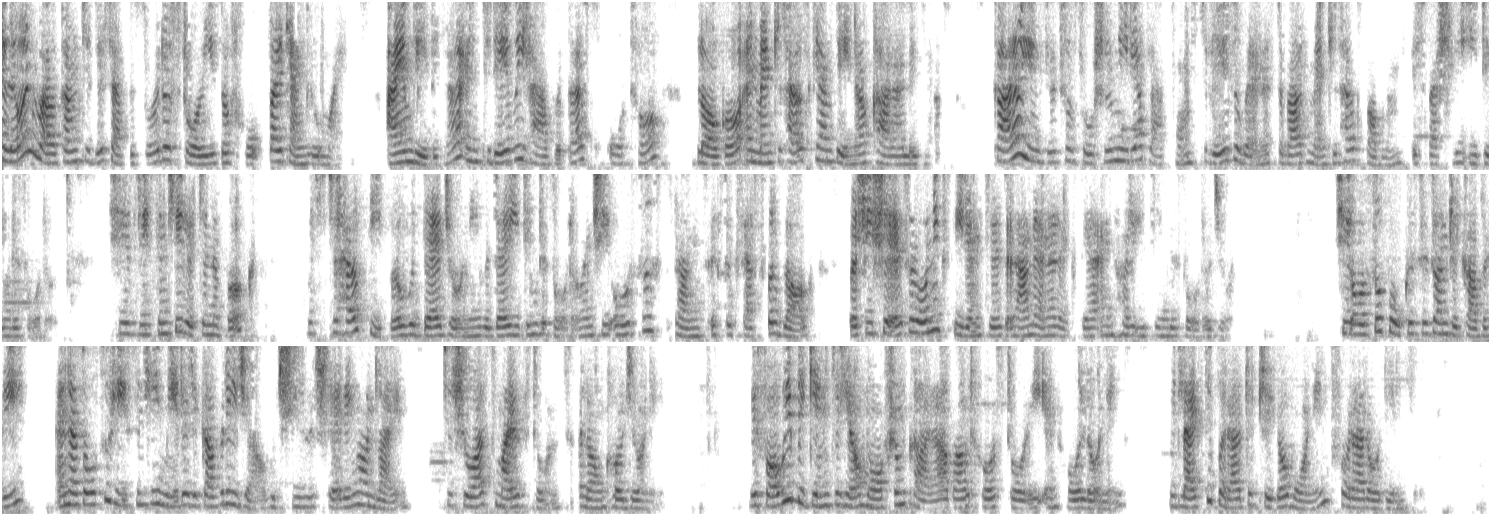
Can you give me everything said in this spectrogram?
Hello and welcome to this episode of Stories of Hope by Kangaroo Minds. I am Vedika and today we have with us author, blogger and mental health campaigner Kara Lisette. Kara uses her social media platforms to raise awareness about mental health problems, especially eating disorders. She has recently written a book which to help people with their journey with their eating disorder and she also runs a successful blog where she shares her own experiences around anorexia and her eating disorder journey. She also focuses on recovery and has also recently made a recovery jar, which she is sharing online to show us milestones along her journey. Before we begin to hear more from Kara about her story and her learnings, we'd like to put out a trigger warning for our audiences.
